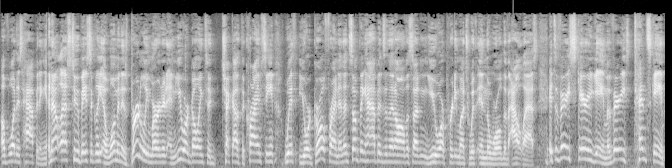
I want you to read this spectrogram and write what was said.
of what is happening. In Outlast 2, basically, a woman is brutally murdered, and you are going to check out the crime scene with your girlfriend, and then something happens, and then all of a sudden, you are pretty much within the world of Outlast. It's a very scary game, a very tense game,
